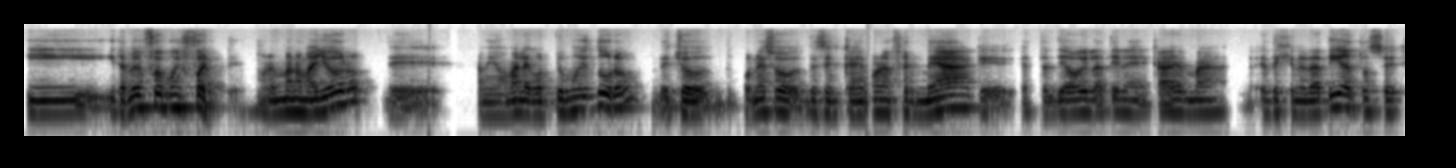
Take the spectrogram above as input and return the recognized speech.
Y, y también fue muy fuerte. Un hermano mayor, eh, a mi mamá le golpeó muy duro. De hecho, con eso desencadenó una enfermedad que hasta el día de hoy la tiene cada vez más degenerativa. Entonces,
